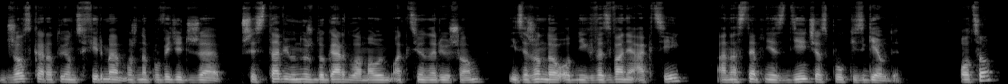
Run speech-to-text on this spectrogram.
Brzoska ratując firmę, można powiedzieć, że przystawił nóż do gardła małym akcjonariuszom i zażądał od nich wezwania akcji, a następnie zdjęcia spółki z giełdy. Po co?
